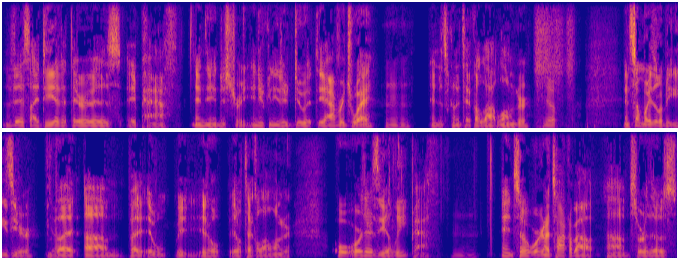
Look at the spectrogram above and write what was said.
this idea that there is a path in the industry and you can either do it the average way Mm-hmm. and it's going to take a lot longer. Yep. In some ways it'll be easier, Yeah. but, um, but it, it'll, it'll take a lot longer. Or, or there's the elite path. Mm-hmm. And so we're going to talk about, um, sort of those,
